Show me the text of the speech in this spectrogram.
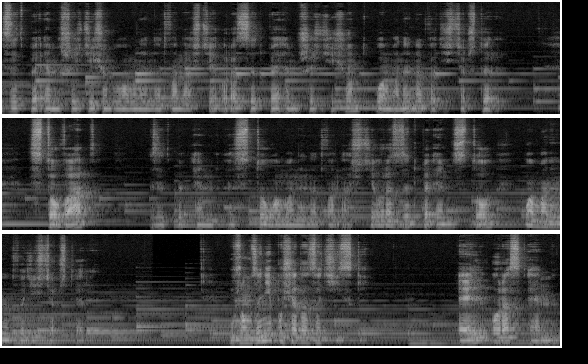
ZPM 60 łamane na 12 oraz ZPM 60 łamane na 24. 100 W ZPM 100 łamane na 12 oraz ZPM 100 łamane na 24. Urządzenie posiada zaciski L oraz N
